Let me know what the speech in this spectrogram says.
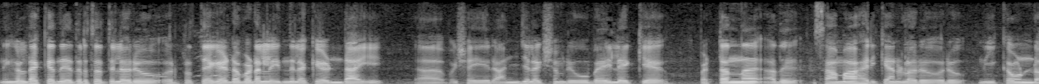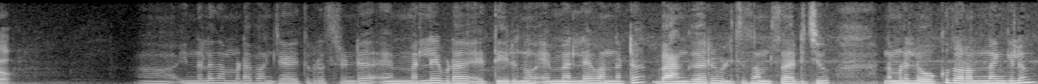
നിങ്ങളുടെയൊക്കെ നേതൃത്വത്തിൽ ഒരു ഒരു പ്രത്യേക ഇടപെടൽ ഇന്നലെയൊക്കെ ഉണ്ടായി. പക്ഷേ ഈ ഒരു അഞ്ച് ലക്ഷം രൂപയിലേക്ക് പെട്ടെന്ന് അത് സമാഹരിക്കാനുള്ള ഒരു ഒരു നീക്കമുണ്ടോ? ഇന്നലെ നമ്മുടെ panchayat president M L A ഇവിടെ എത്തിയിരുന്നു. എം എൽ എ വന്നിട്ട് ബാങ്കുകാരെ വിളിച്ച് സംസാരിച്ചു. നമ്മൾ ലോക്ക് തുറന്നെങ്കിലും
